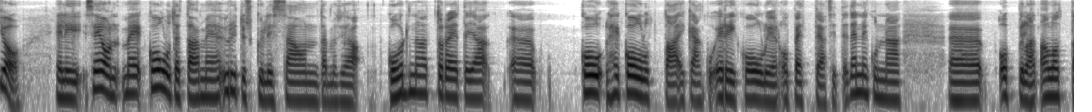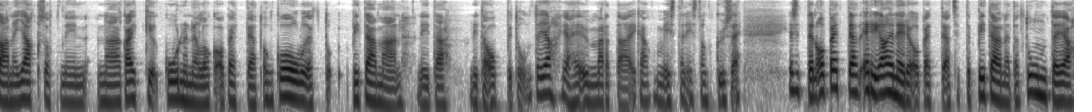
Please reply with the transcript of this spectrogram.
Joo, Eli se on, me koulutetaan, meidän yrityskylissä on tämmöisiä koordinaattoreita ja he kouluttaa ikään kuin eri koulujen opettajat sitten ennen kuin nämä oppilaat aloittaa ne jaksot, niin nämä kaikki kuudennen luokan opettajat on koulutettu pitämään niitä, niitä oppitunteja ja he ymmärtää ikään kuin mistä niistä on kyse. Ja sitten opettajat, eri aineiden opettajat sitten pitää näitä tunteja,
